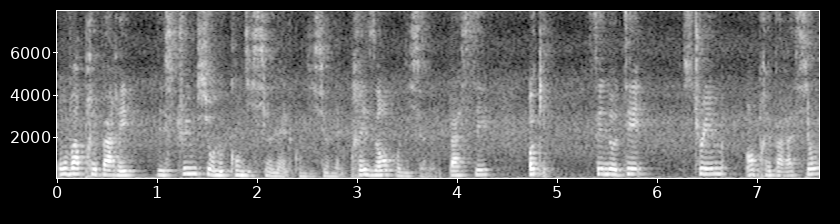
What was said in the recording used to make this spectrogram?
On va préparer des streams sur le conditionnel. Conditionnel présent, conditionnel passé. Ok, c'est noté. Stream en préparation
